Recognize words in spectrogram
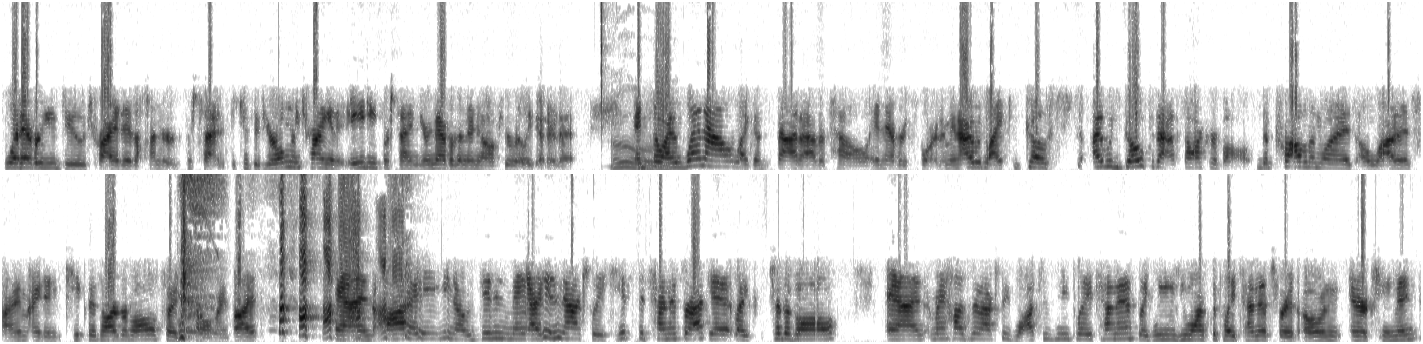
whatever you do, try it at a 100%. Because if you're only trying it at 80%, you're never going to know if you're really good at it. Ooh. And so I went out like a bat out of hell in every sport. I mean, I would like go, I would go for that soccer ball. The problem was a lot of the time I didn't kick the soccer ball, so I just fell on my butt. and I, you know, didn't make, I didn't actually hit the tennis racket like to the ball. And my husband actually watches me play tennis. Like we, he wants to play tennis for his own entertainment,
